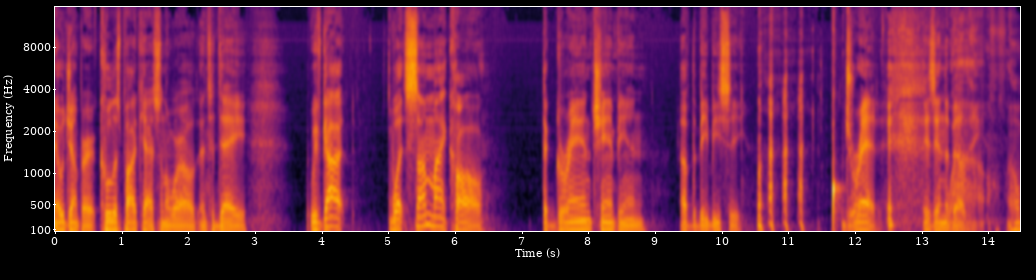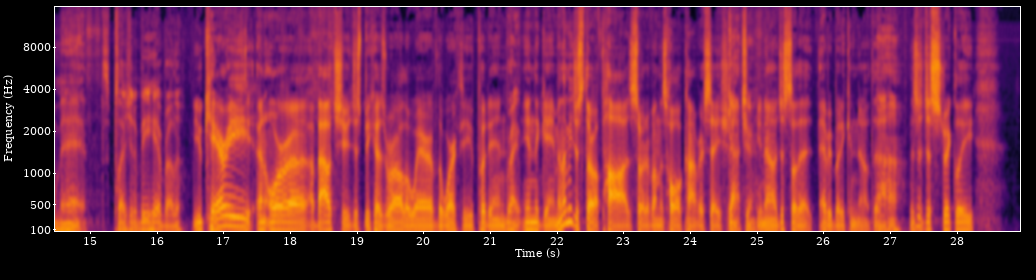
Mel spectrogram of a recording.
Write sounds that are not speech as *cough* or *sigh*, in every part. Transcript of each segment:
No Jumper, coolest podcast in the world. And today we've got what some might call the grand champion of the BBC. *laughs* Dredd is in the building. Oh man, it's a pleasure to be here, brother. You carry an aura about you just because we're all aware of the work that you put in Right. in the game. And let me just throw a pause sort of on this whole conversation. Gotcha. You know, just so that everybody can know that Uh-huh. this is just strictly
